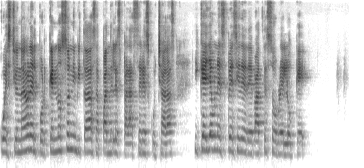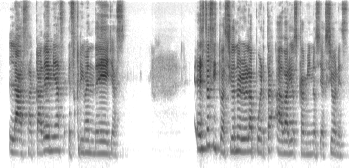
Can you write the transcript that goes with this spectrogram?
Cuestionaron el por qué no son invitadas a paneles para ser escuchadas y que haya una especie de debate sobre lo que las academias escriben de ellas. Esta situación abrió la puerta a varios caminos y acciones.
